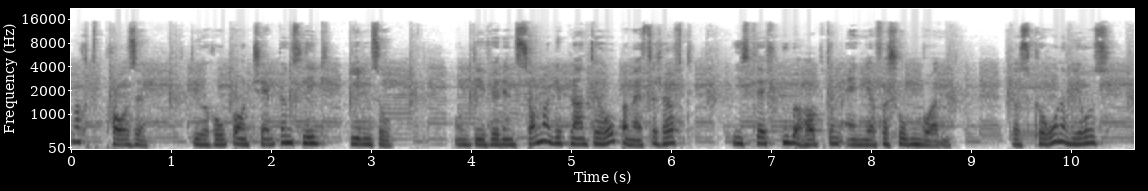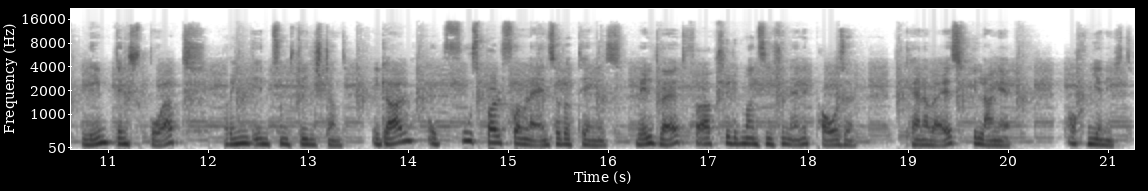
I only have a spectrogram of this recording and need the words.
macht Pause, die Europa- und Champions League ebenso. Und die für den Sommer geplante Europameisterschaft ist gleich überhaupt um ein Jahr verschoben worden. Das Coronavirus lähmt den Sport, bringt ihn zum Stillstand. Egal ob Fußball, Formel 1 oder Tennis. Weltweit verabschiedet man sich in eine Pause. Keiner weiß, wie lange. Auch wir nicht.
